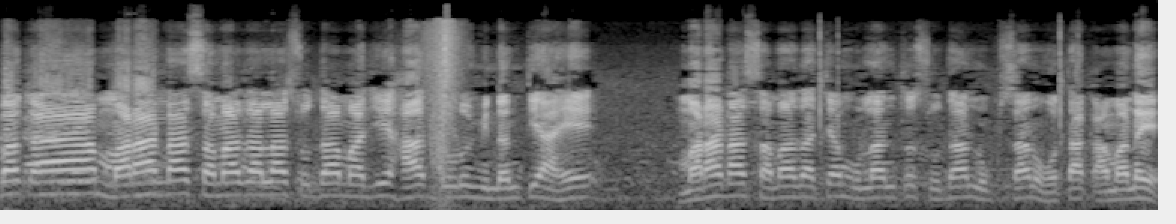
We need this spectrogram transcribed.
बघा मराठा समाजाला सुद्धा माझी हात जोडून विनंती आहे. मराठा समाजाच्या मुलांचं सुद्धा नुकसान होता कामा नये.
